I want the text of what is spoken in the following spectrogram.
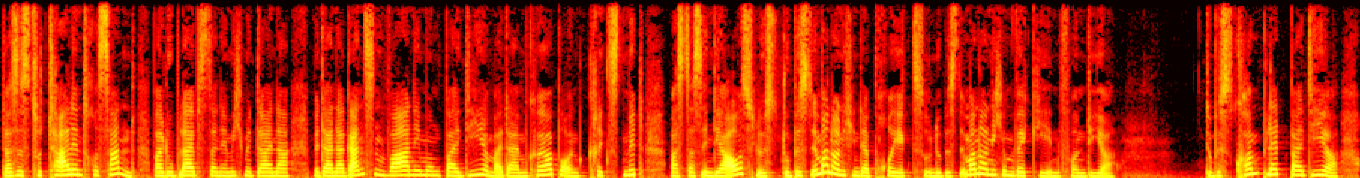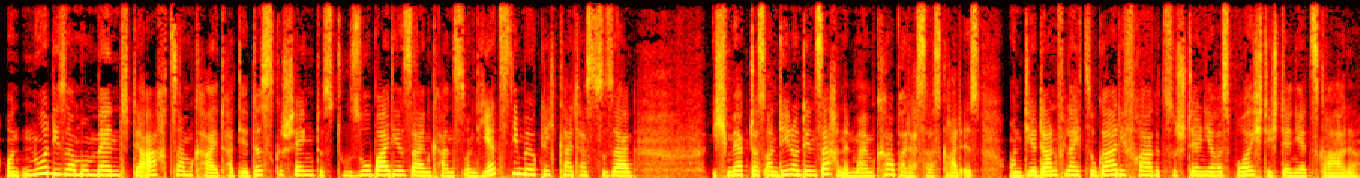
das ist total interessant, weil du bleibst dann nämlich mit deiner, mit deiner ganzen Wahrnehmung bei dir, bei deinem Körper und kriegst mit, was das in dir auslöst. Du bist immer noch nicht in der Projektion, du bist immer noch nicht im Weggehen von dir. Du bist komplett bei dir. Und nur dieser Moment der Achtsamkeit hat dir das geschenkt, dass du so bei dir sein kannst und jetzt die Möglichkeit hast zu sagen, ich merke das an den und den Sachen in meinem Körper, dass das gerade ist. Und dir dann vielleicht sogar die Frage zu stellen, ja, was bräuchte ich denn jetzt gerade?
